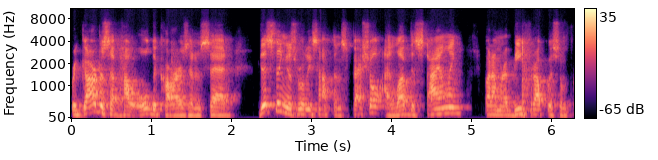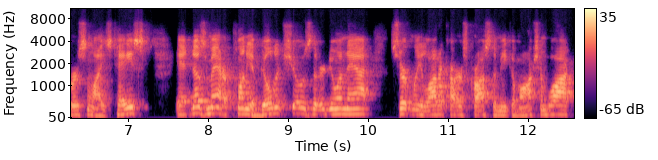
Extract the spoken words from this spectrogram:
regardless of how old the car is, and have said, this thing is really something special. I love the styling, but I'm going to beef it up with some personalized taste. It doesn't matter. Plenty of build it shows that are doing that. Certainly, a lot of cars cross the Mecum auction block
